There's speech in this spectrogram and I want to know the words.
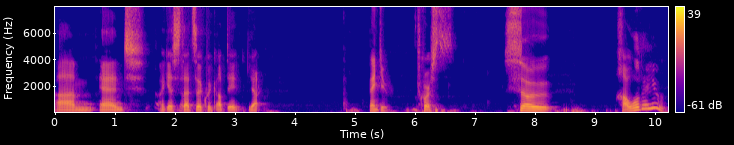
Um, and I guess that's a quick update. Yeah. Thank you. Of course. So, how old are you?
